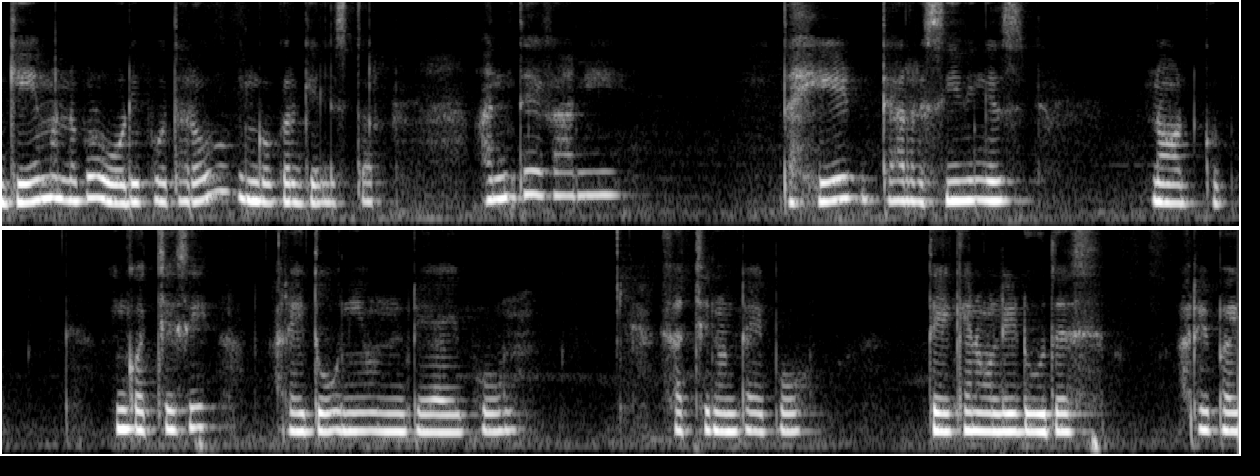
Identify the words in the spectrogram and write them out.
గేమ్ అన్నప్పుడు ఓడిపోతారో ఇంకొకరు గెలుస్తారు. అంతేగాని the hate they are receiving is not good ఇంకొచ్చేసి అరే ధోని ఉంటే అయిపో. సచిన్ ఉంటే పో they can only do this అరే బై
